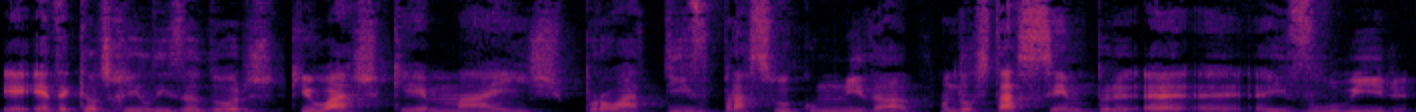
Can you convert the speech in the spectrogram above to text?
é, é daqueles realizadores que eu acho que é mais proativo para a sua comunidade, onde ele está sempre a, a- a evoluir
